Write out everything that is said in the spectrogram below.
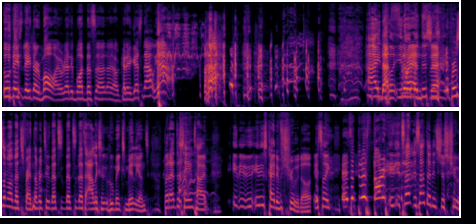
two days later, Mo, I already bought this. Uh, ano, can I guess now? Yeah! I That's know, you know, but this man. is first of all, that's friend. Number two, that's that's that's Alex who makes millions. But at the same time, it it, it is kind of true, though. It's like It's a true story. it, it's not it's not that it's just true.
